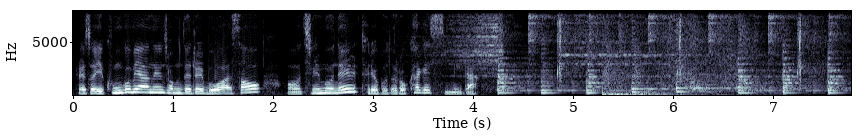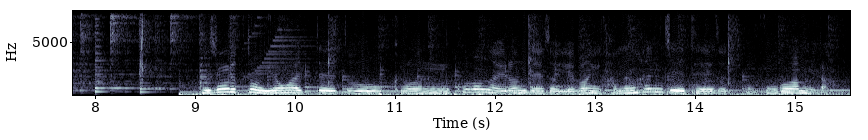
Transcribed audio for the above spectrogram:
그래서 이 궁금해 하는 점들을 모아서 어, 질문을 드려보도록 하겠습니다. 대중교통 이용할 때도 그런 코로나 이런 데에서 예방이 가능한지에 대해서 좀 궁금합니다.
